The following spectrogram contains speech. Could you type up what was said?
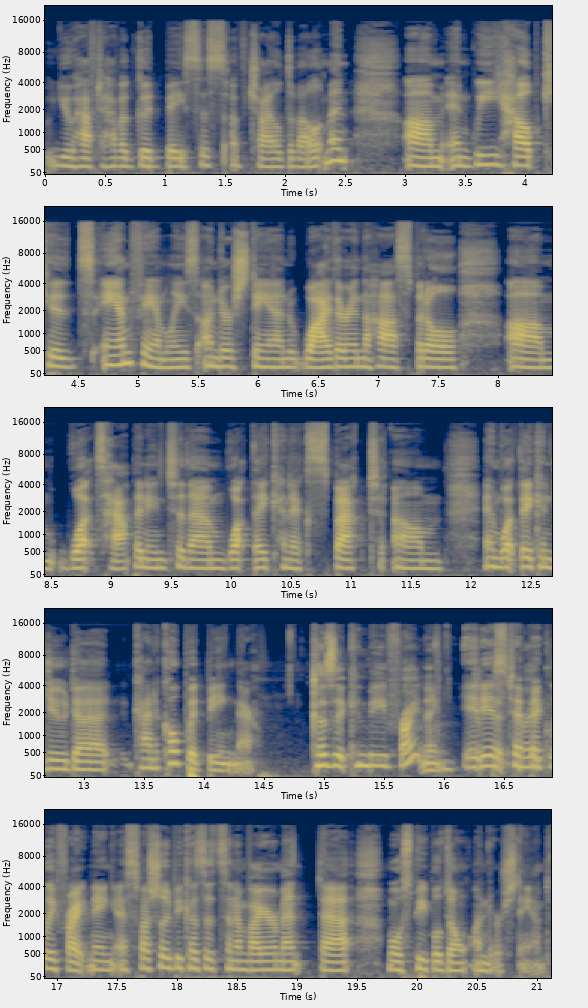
you have to have a good basis of child development, um, and we help kids and families understand why they're in the hospital, um, what's happening to them, what they can expect, um, and what they can do to kind of cope with being there. Because it can be frightening. It is typically right? frightening, especially because it's an environment that most people don't understand.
